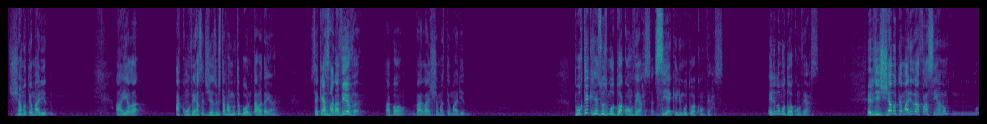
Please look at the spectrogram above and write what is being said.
chama o teu marido. Aí ela, a conversa de Jesus estava muito boa, não estava, Dayan? Você quer essa água viva? Tá bom, vai lá e chama teu marido. Por que, que Jesus mudou a conversa? Se é que ele mudou a conversa. Ele não mudou a conversa. Ele diz: chama o teu marido. Ela fala assim: eu não, não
